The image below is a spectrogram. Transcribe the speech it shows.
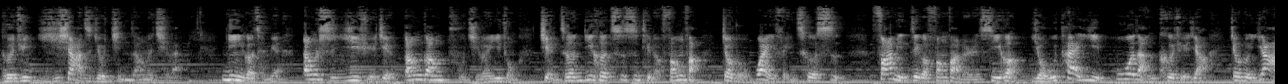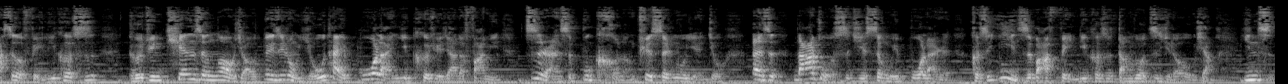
德军一下子就紧张了起来。另一个层面，当时医学界刚刚普及了一种检测尼克茨斯体的方法，叫做外斐测试。发明这个方法的人是一个犹太裔波兰科学家，叫做亚瑟·斐利克斯。德军天生傲娇，对这种犹太波兰裔科学家的发明，自然是不可能去深入研究。但是拉佐斯基身为波兰人，可是一直把斐利克斯当做自己的偶像，因此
